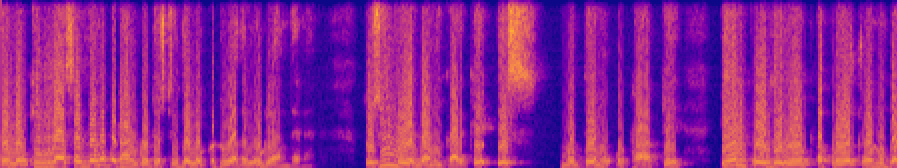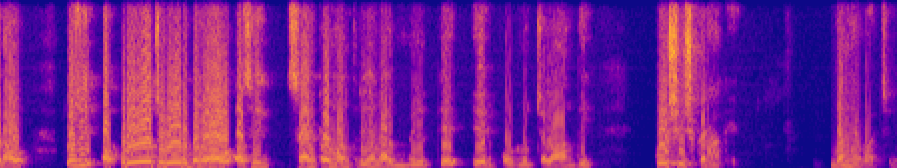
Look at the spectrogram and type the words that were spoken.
ਦੇ ਲੋਕੀ ਵੀ ਲੈ ਸਕਦੇ ਨੇ, ਪਠਾਨਕੋਟ ਡਿਸਟ੍ਰਿਕਟ ਦੇ ਲੋਕ, ਕਠੂਆ ਦੇ ਲੋਕ ਲੈਂਦੇ ਨੇ। ਤੁਸੀਂ ਮਿਹਰਬਾਨੀ ਕਰਕੇ ਇਸ ਮੁੱਦੇ ਨੂੰ ਉਠਾ ਕੇ ਏਅਰਪੋਰਟ ਦੀ ਰੋਡ ਅਪਰੋਚ ਰੋਡ ਨੂੰ ਬਣਾਓ। ਤੁਸੀਂ ਅਪਰੋਚ ਰੋਡ ਬਣਾਓ, ਅਸੀਂ ਸੈਂਟਰ ਮੰਤਰੀਆਂ ਨਾਲ ਮਿਲ ਕੇ ਏਅਰਪੋਰਟ ਨੂੰ ਚਲਾਉਣ ਦੀ ਕੋਸ਼ਿਸ਼ ਕਰਾਂਗੇ। ਧੰਨਵਾਦ ਜੀ।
